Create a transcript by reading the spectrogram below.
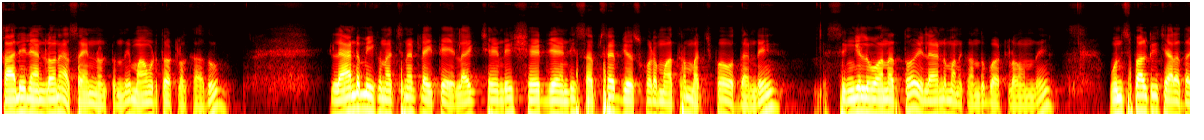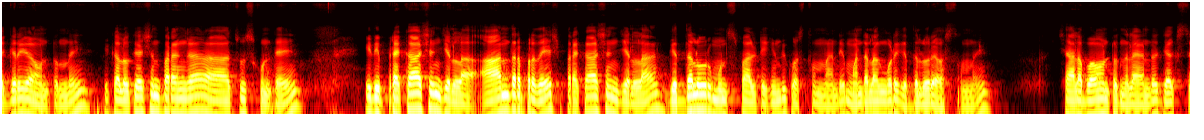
ఖాళీ ల్యాండ్లోనే అసైన్డ్ ఉంటుంది. మామిడి తోటలో కాదు. ల్యాండ్ మీకు నచ్చినట్లయితే లైక్ చేయండి షేర్ చేయండి సబ్స్క్రైబ్ చేసుకోవడం మాత్రం మర్చిపోవద్దండి. సింగిల్ ఓనర్తో ఈ ల్యాండ్ మనకు అందుబాటులో ఉంది. మున్సిపాలిటీకి చాలా దగ్గరగా ఉంటుంది. ఇక లొకేషన్ పరంగా చూసుకుంటే ఇది ప్రకాశం జిల్లా ఆంధ్రప్రదేశ్ ప్రకాశం జిల్లా గిద్దలూరు మున్సిపాలిటీ కిందకి వస్తుందండి. మండలం కూడా గిద్దలూరే వస్తుంది. చాలా బాగుంటుంది ల్యాండ్. జస్ట్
